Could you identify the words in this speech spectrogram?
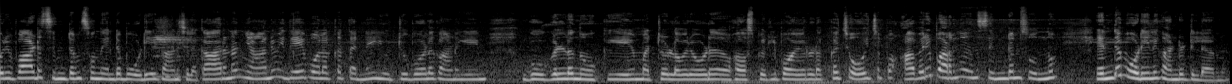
ഒരുപാട് സിംറ്റംസ് ഒന്നും എന്റെ ബോഡിയിൽ കാണിച്ചില്ല. കാരണം ഞാനും ഇതേപോലൊക്കെ തന്നെ യൂട്യൂബുകൾ കാണുകയും ഗൂഗിളിൽ നോക്കുകയും മറ്റുള്ളവരോട് ഹോസ്പിറ്റലിൽ പോയവരോടൊക്കെ ചോദിച്ചപ്പോൾ അവർ പറഞ്ഞ സിംറ്റംസ് ഒന്നും എന്റെ ബോഡിയിൽ കണ്ടിട്ടില്ലായിരുന്നു.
